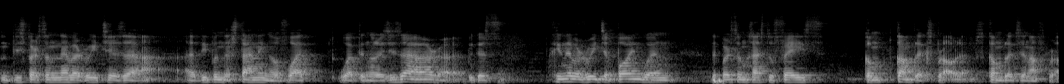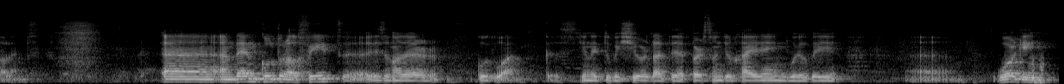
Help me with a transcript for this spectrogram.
this person never reaches a, a deep understanding of what web technologies are uh, because he never reached a point when the person has to face com- complex problems, complex enough problems. Uh, and then cultural fit uh, is another good one because you need to be sure that the person you're hiring will be working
